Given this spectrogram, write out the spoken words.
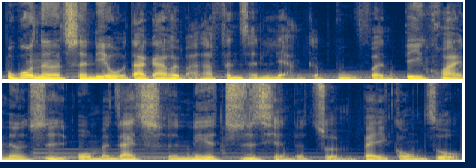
不过呢，陈列我大概会把它分成两个部分。第一块呢，是我们在陈列之前的准备工作；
